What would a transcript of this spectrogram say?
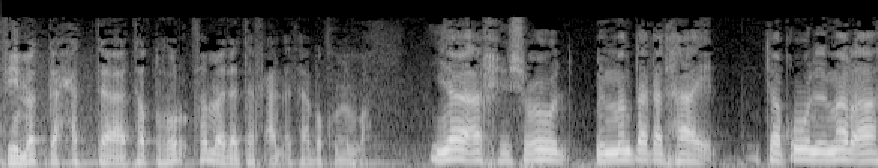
في مكة حتى تطهر فماذا تفعل أثابكم الله؟ يا أخي سعود من منطقة حائل تقول المرأة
